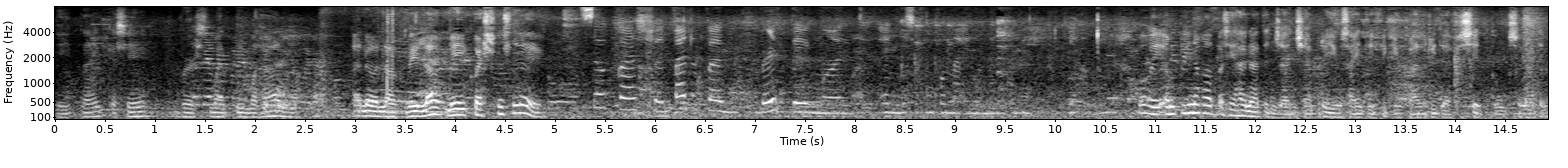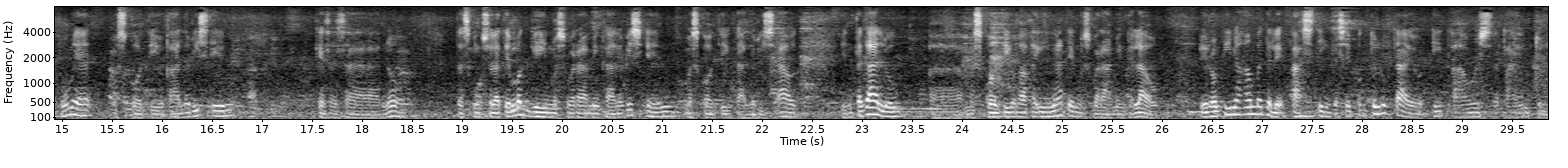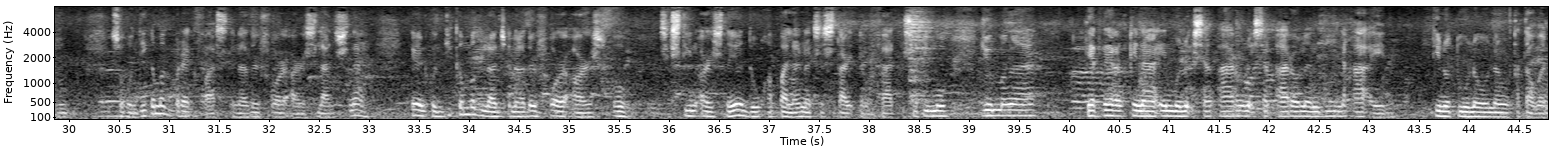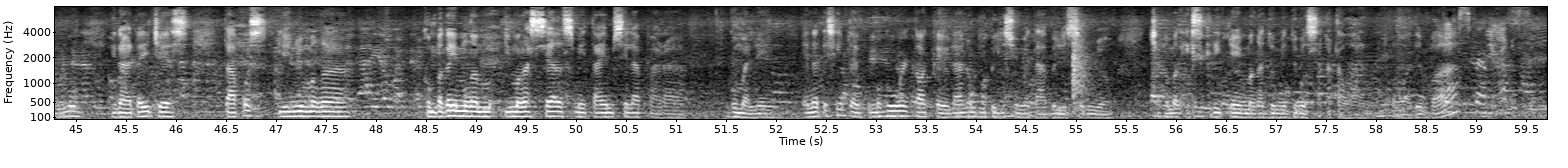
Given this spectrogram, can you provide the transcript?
Date night kasi first month ni Mahal. Ano, love? May love, may question sila eh. So, question, paano pag birthday month and gusto kong kumain naman kami? Okay, ang pinakabasihan natin dyan, syempre yung scientific, yung calorie deficit. Kung gusto natin pumayat, mas konti yung calories in kesa sa ano. Tapos kung gusto natin mag-gain, mas maraming calories in, mas konti yung calories out. In Tagalog, ah, mas konti yung kakain natin, mas maraming galaw. Pero ang pinakamadali, fasting. Kasi pag tulog tayo, 8 hours na tayong tulog. So kung di ka mag-breakfast, another 4 hours lunch na. Ngayon, kung di ka mag-lunch, another 4 hours, oh, 16 hours na yun, doon ka pala nagsastart ng fat. Isipin mo, yung mga tira kinain mo no isang araw, no isang araw na hindi nakain, tinutunaw ng katawan mo, dinadigest. Tapos, yun yung mga, kumbaga yung mga, yung mga cells, may time sila para gumaling. And at the same time, kung mag-workout kayo, lalong bibilis yung metabolism nyo, tsaka mag-excrete nyo yung mga dumi-dumi sa katawan. O, di ba?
